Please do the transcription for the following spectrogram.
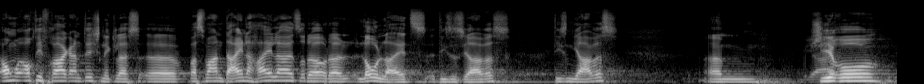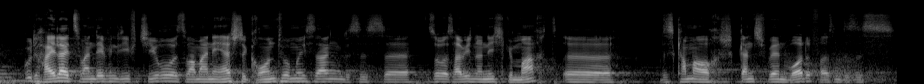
auch, auch die Frage an dich, Niklas. Äh, was waren deine Highlights oder, oder Lowlights dieses Jahres, diesen Jahres? Ähm, Giro, Gut, Highlights waren definitiv Giro. Es war meine erste Grand Tour, muss ich sagen. Das ist, äh, sowas habe ich noch nicht gemacht. Äh, das kann man auch ganz schwer in Worte fassen. Das ist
